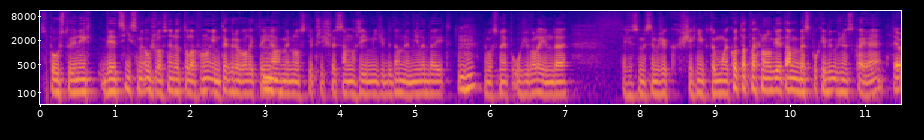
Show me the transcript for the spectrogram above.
Spoustu jiných věcí jsme už vlastně do telefonu integrovali, které hmm. nám v minulosti přišly samozřejmě, že by tam neměly být, hmm. nebo jsme je používali jinde. Takže si myslím, že všichni k tomu, jako ta technologie tam bez pochyby už dneska je. Jo.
